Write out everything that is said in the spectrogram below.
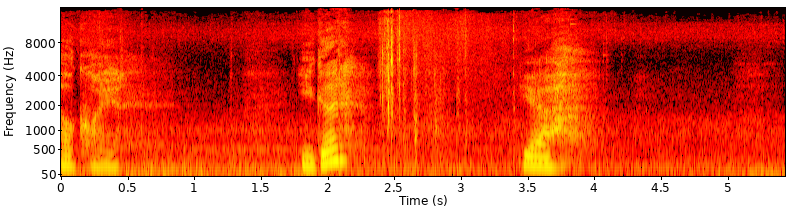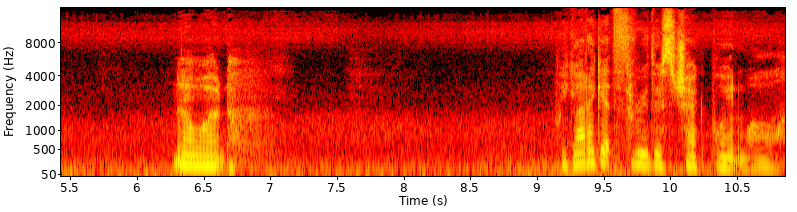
All quiet. You good? Yeah. Now what? We gotta get through this checkpoint wall.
